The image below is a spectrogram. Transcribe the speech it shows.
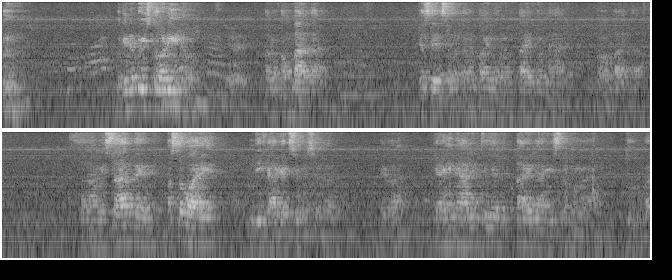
Maganda po yung story, no? Parang pambata. Kasi sa mata ng Panginoon, tayo po lahat, mga bata. Marami sa atin, pasaway, hindi ka agad sumusunod. Di ba? Kaya hinahalin tayo lagi sa mga tupa.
